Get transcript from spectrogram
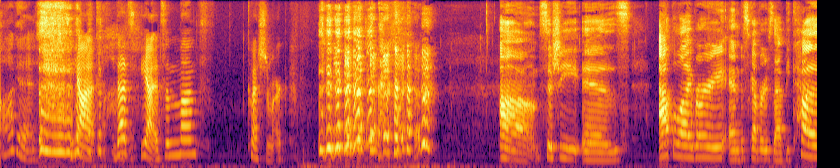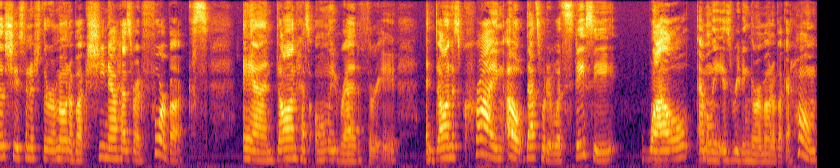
August. Yeah, that's yeah, it's a month question mark. Um, so she is at the library and discovers that because she's finished the Ramona book, she now has read four books, and Dawn has only read three. And Dawn is crying. Oh, that's what it was. Stacy, while Emily is reading the Ramona book at home,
